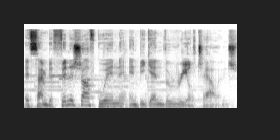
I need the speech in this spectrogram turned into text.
it's time to finish off Gwyn and begin the real challenge.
